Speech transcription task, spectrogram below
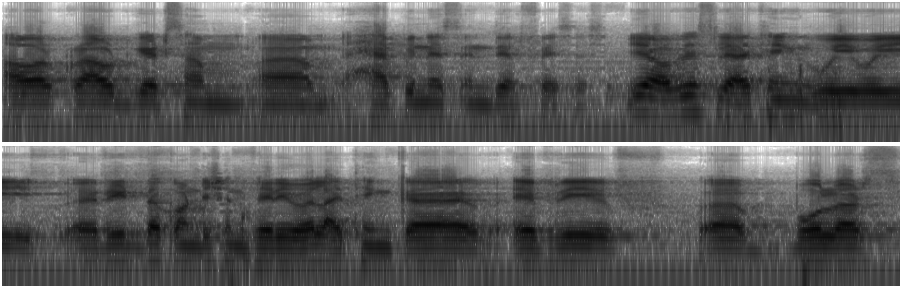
our crowd gets some um, happiness in their faces. Yeah, obviously, I think we we uh, read the condition very well. I think uh, every uh, bowlers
